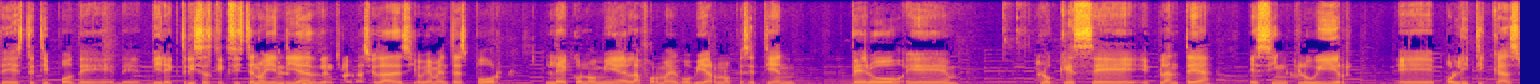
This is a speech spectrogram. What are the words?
este tipo de, directrices que existen hoy en día dentro de las ciudades y obviamente es por la economía, la forma de gobierno que se tiene, pero lo que se plantea es incluir eh, políticas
